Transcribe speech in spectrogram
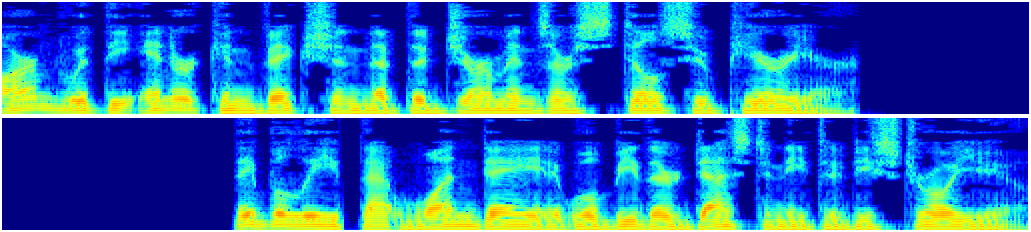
Armed with the inner conviction that the Germans are still superior, they believe that one day it will be their destiny to destroy you.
